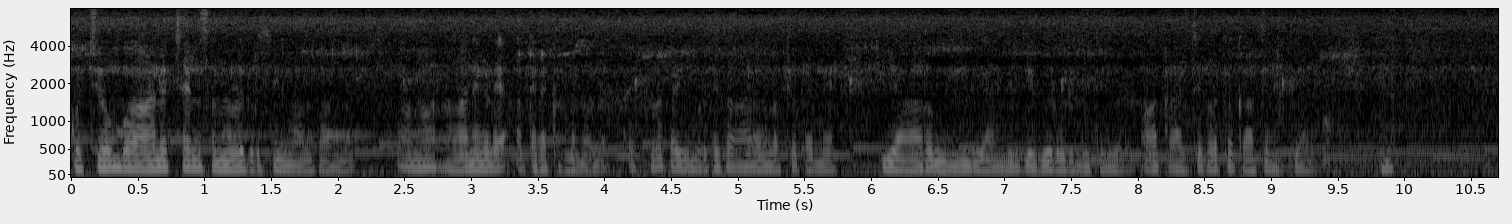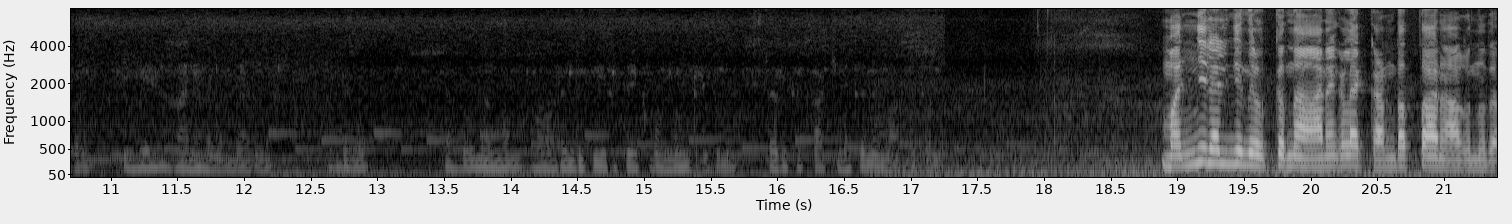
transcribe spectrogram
കൊച്ചുകൊമ്പ് ആനച്ചാലിന് സമയമുള്ള ദൃശ്യങ്ങളാണ് കാണുന്നത്. ആ ആനകളെ അക്കരെ കാണുന്നുണ്ട്. കുറച്ചുകൂടെ കഴിയുമ്പോഴത്തേക്ക് ആനകളൊക്കെ തന്നെ ഈ ആറ് നീന്തിയാണെങ്കിൽ ഗവി റോഡിലേക്ക് കയറും. ആ കാഴ്ചകളൊക്കെ കാത്തു നിൽക്കുകയാണ്. ഏഴ് ആനകളുണ്ടായിരുന്നു അതിൽ രണ്ടുമൂന്നെണ്ണം ആറിന്റെ തീരത്തേക്ക് വന്നുകൊണ്ടിരിക്കുന്നു. ചിലരൊക്കെ കാട്ടിലേക്ക് തന്നെ മാറ്റിയിട്ടുണ്ട് മഞ്ഞിലലിഞ്ഞ് നിൽക്കുന്ന ആനകളെ കണ്ടെത്താനാകുന്നത്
